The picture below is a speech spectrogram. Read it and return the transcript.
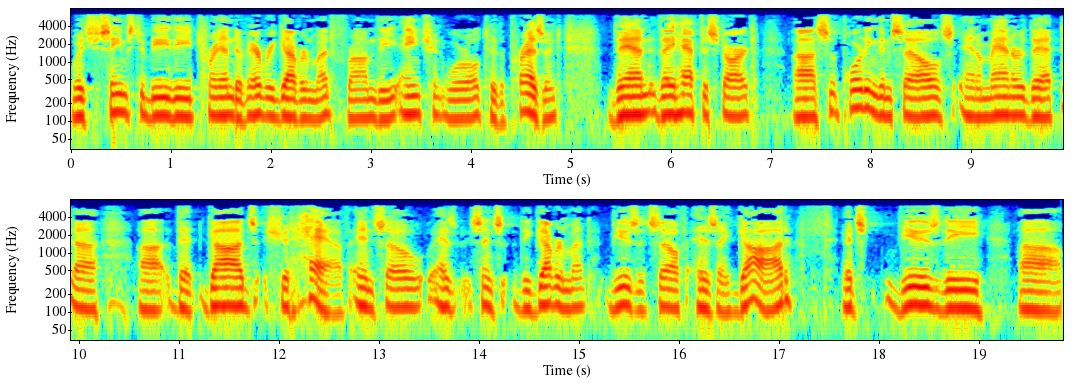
which seems to be the trend of every government from the ancient world to the present, then they have to start uh, supporting themselves in a manner that uh, uh, that gods should have. And so, as since the government views itself as a god, it views the uh,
